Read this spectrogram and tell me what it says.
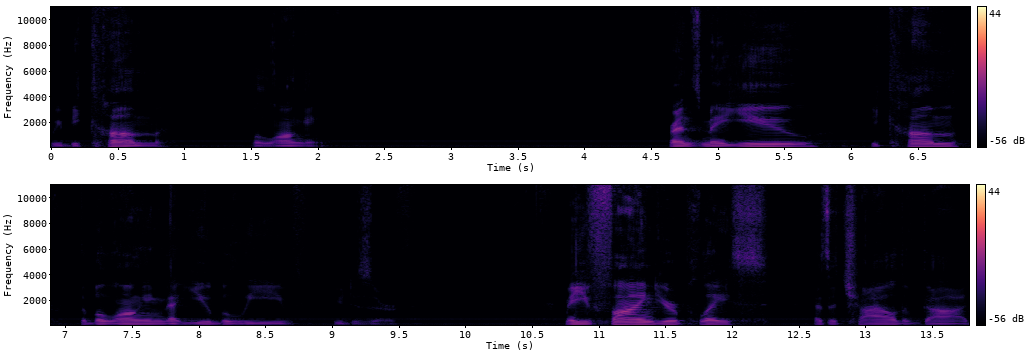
we become belonging. Friends, may you become the belonging that you believe you deserve. May you find your place as a child of God.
